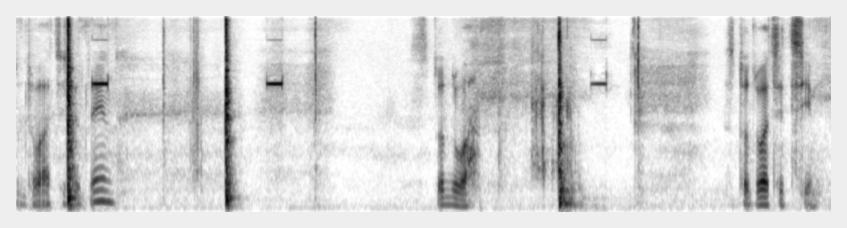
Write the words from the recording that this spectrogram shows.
121, 102, 127.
